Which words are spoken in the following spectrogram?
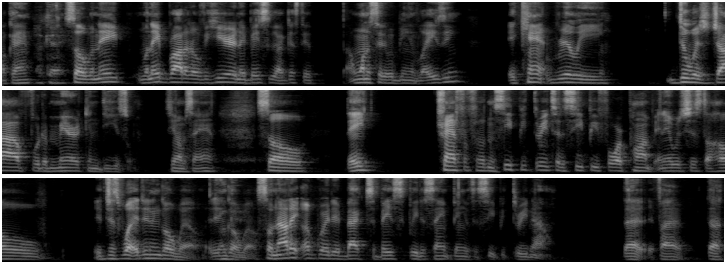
okay. Okay. So when they when they brought it over here and they basically, I guess they, I want to say they were being lazy. It can't really do its job for the American diesel. See what I'm saying? So they transferred from the CP3 to the CP4 pump, and it was just a whole. It just what it didn't go well. It didn't go well. So now they upgraded back to basically the same thing as the CP3 now. That if I that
